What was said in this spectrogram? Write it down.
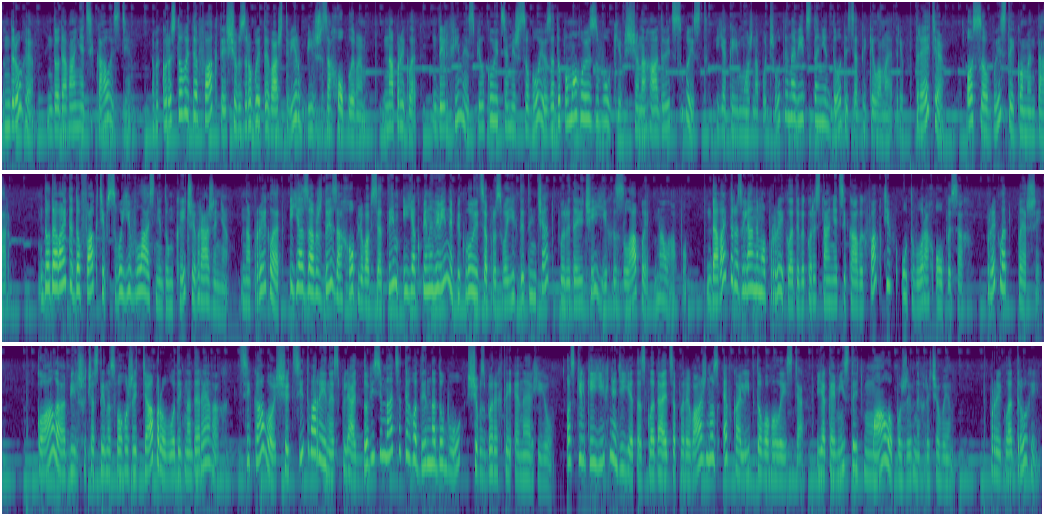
Друге додавання цікавості. Використовуйте факти, щоб зробити ваш твір більш захопливим. Наприклад, дельфіни спілкуються між собою за допомогою звуків, що нагадують свист, який можна почути на відстані до 10 кілометрів. Третє особистий коментар. Додавайте до фактів свої власні думки чи враження. Наприклад, я завжди захоплювався тим, і як пінгвіни піклуються про своїх дитинчат, передаючи їх з лапи на лапу. Давайте розглянемо приклади використання цікавих фактів у творах-описах. Приклад перший. Коала більшу частину свого життя проводить на деревах. Цікаво, що ці тварини сплять до 18 годин на добу, щоб зберегти енергію оскільки їхня дієта складається переважно з евкаліптового листя, яке містить мало поживних речовин. Приклад другий.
